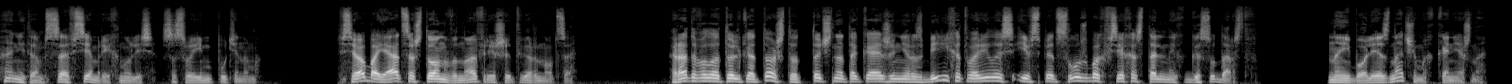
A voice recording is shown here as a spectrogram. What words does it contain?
Они там совсем рехнулись со своим Путиным. Все боятся, что он вновь решит вернуться. Радовало только то, что точно такая же неразбериха творилась и в спецслужбах всех остальных государств. Наиболее значимых, конечно.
